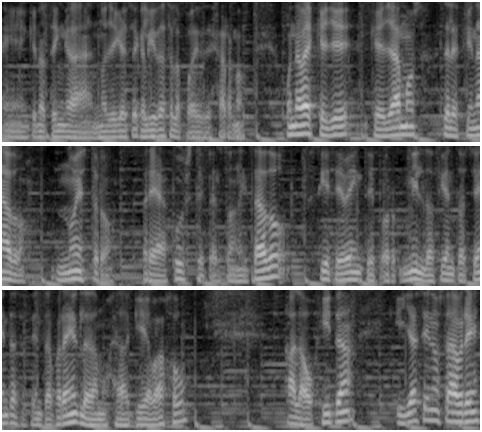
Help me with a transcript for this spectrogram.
eh, que no tenga, no llegue a esa calidad, se la podéis dejar, ¿no? Una vez que, que hayamos seleccionado nuestro preajuste personalizado, 720 x 1280, 60 frames, le damos aquí abajo a la hojita y ya se nos abre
